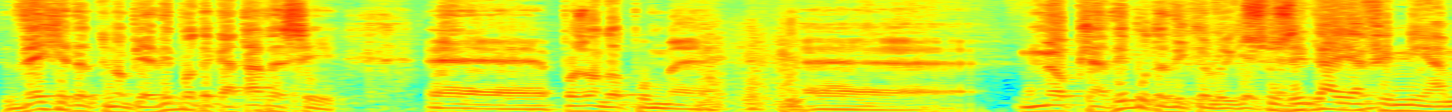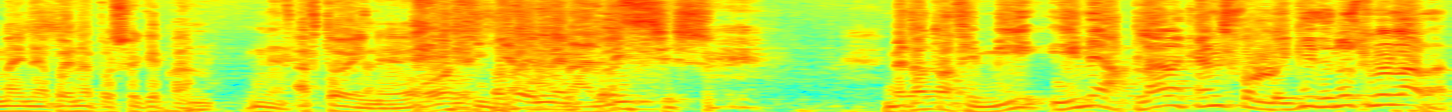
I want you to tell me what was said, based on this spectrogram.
δέχεται την οποιαδήποτε κατάθεση, ε, πώς να το πούμε, ε, με οποιαδήποτε δικαιολογία. Σου ζητάει αφημία άμα είναι από ένα ποσό και πάνω. Ναι. Αυτό είναι. Όχι, ο για έλεγχος. αναλήψεις. Μετά το αφημί είναι απλά να κάνεις φορολογική δηλώση στην Ελλάδα.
